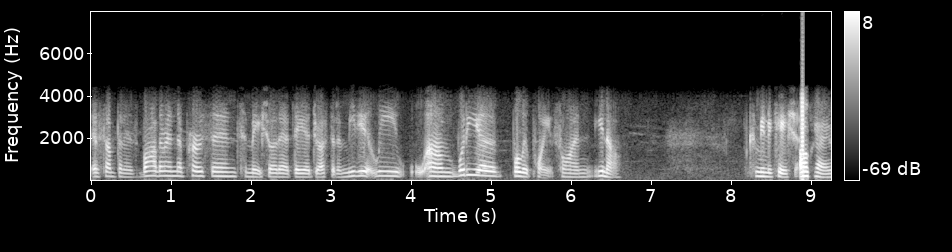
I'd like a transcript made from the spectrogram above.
if something is bothering the person, to make sure that they address it immediately. Um, what are your bullet points on you know communication? Okay.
